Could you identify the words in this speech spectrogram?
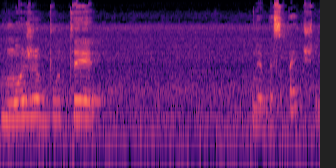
може бути небезпечно.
